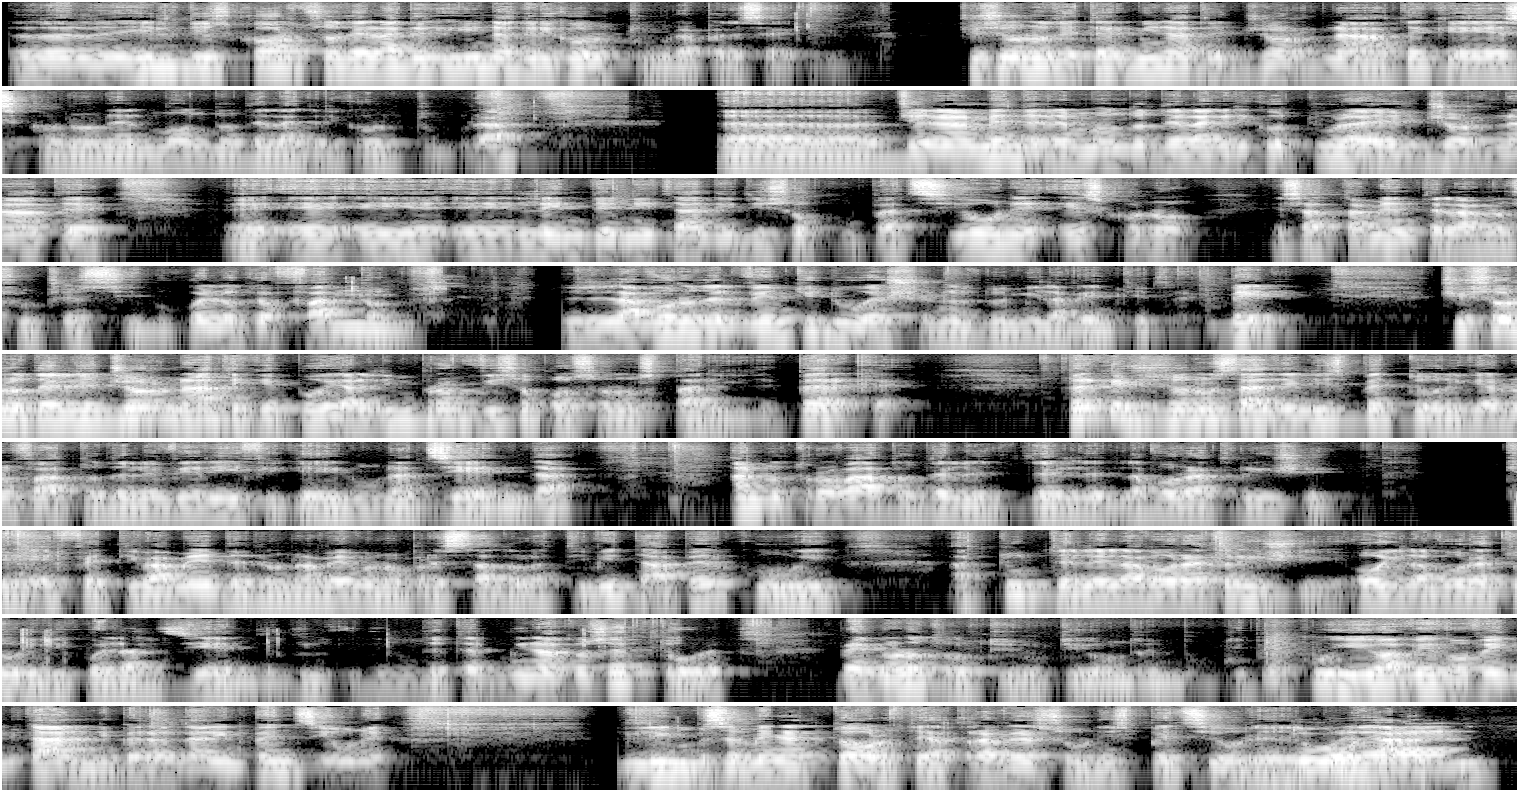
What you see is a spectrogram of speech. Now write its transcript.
il discorso della, in agricoltura per esempio. Ci sono determinate giornate che escono nel mondo dell'agricoltura Uh, generalmente nel mondo dell'agricoltura le giornate e, e, e, le indennità di disoccupazione escono esattamente l'anno successivo. Quello che ho fatto, mm. il lavoro del 22 esce nel 2023. Bene, ci sono delle giornate che poi all'improvviso possono sparire. Perché? Perché ci sono stati degli ispettori che hanno fatto delle verifiche in un'azienda, hanno trovato delle, delle lavoratrici che effettivamente non avevano prestato l'attività, per cui a tutte le lavoratrici o i lavoratori di quell'azienda di, di un determinato settore vengono tolti tutti i contributi. Per cui io avevo 20 anni per andare in pensione, l'Inps me ne ha tolte attraverso un'ispezione due, due anni.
